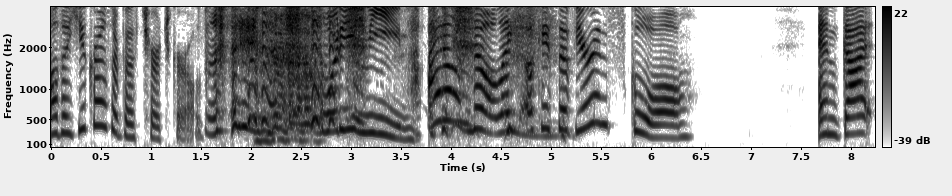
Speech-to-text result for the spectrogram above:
Although you girls are both church girls. what do you mean? I don't know. Like, okay, so if you're in school and got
